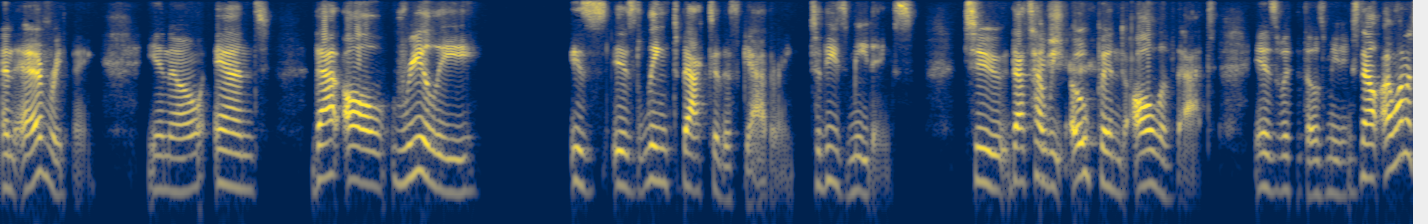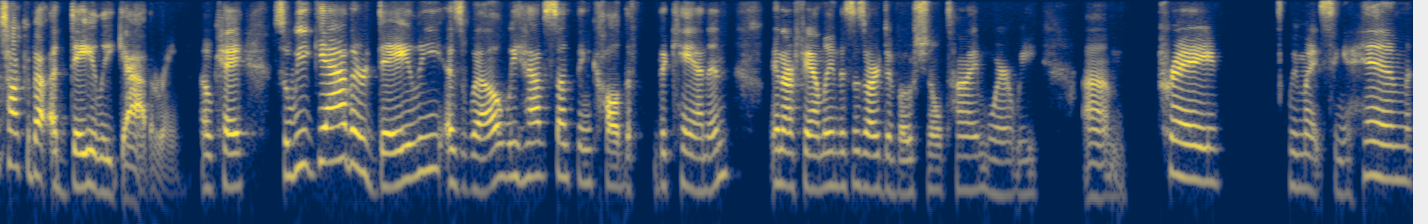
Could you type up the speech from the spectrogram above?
and everything you know and that all really is is linked back to this gathering to these meetings to that's how For we sure. opened all of that is with those meetings. Now, I want to talk about a daily gathering. Okay. So we gather daily as well. We have something called the, the canon in our family. This is our devotional time where we um, pray. We might sing a hymn.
